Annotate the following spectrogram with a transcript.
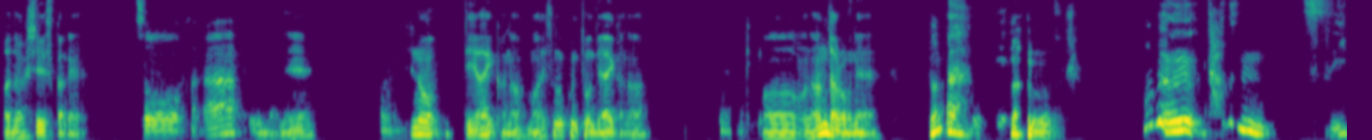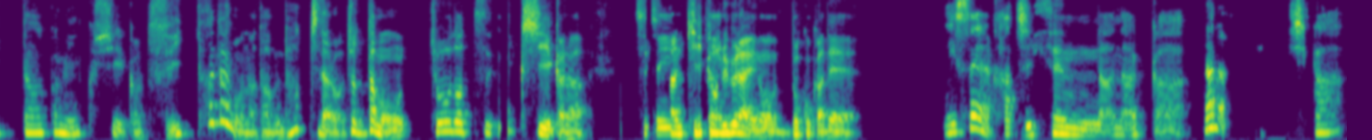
私ですかね。そうかな。そうだね。うん私の出会いかな？前園君との出会いかな？うんああ、なんだろうね。なんだろう。多分、多分、ツイッターかミクシーか、ツイッターだろうな、多分。どっちだろう。ちょっと多分お、ちょうどツミクシーからツイッターに切り替わるぐらいのどこかで、2008? 2007か、7 8か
